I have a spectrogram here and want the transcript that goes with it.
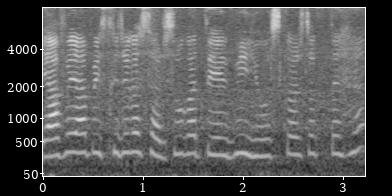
या फिर आप इसकी जगह सरसों का तेल भी यूज़ कर सकते हैं।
